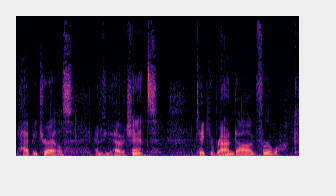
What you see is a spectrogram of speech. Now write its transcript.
Happy trails, and if you have a chance, take your brown dog for a walk.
